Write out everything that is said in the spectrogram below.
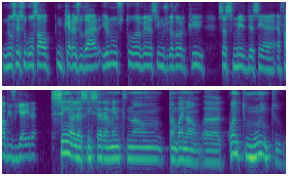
não sei se o Gonçalo me quer ajudar. Eu não estou a ver assim um jogador que se assemelhe assim a, a Fábio Vieira. Sim, olha, sinceramente não, também não. Uh, quanto muito,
